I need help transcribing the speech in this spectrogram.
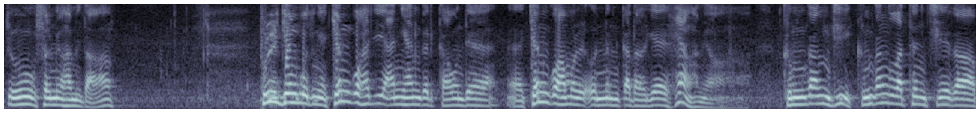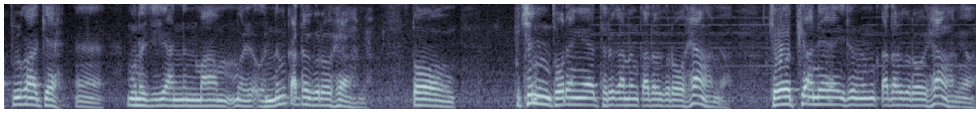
쭉 설명합니다. 불경고 중에 경고하지 아니한 것 가운데 경고함을 얻는 까닭에 회양하며 금강지 금강과 같은 지혜가 불가하게 무너지지 않는 마음을 얻는 까닭으로 회양하며 또 부처님 도량에 들어가는 까닭으로 향하며 저 피안에 이르는 까닭으로 향하며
